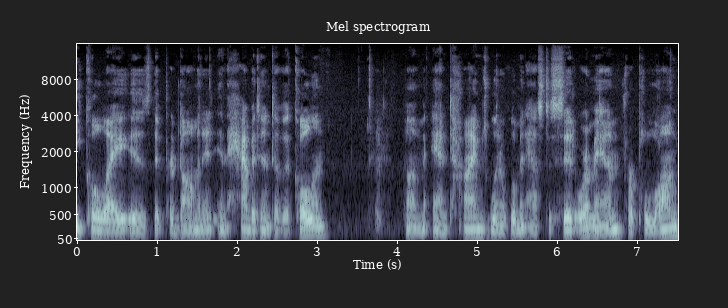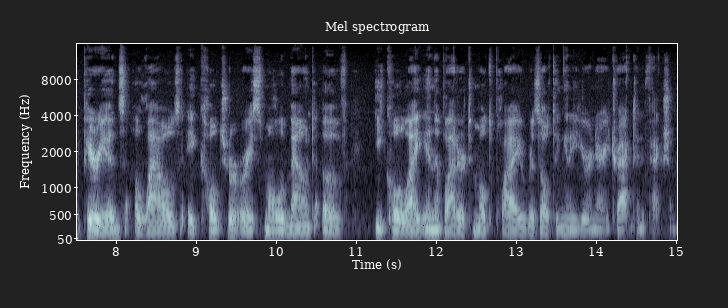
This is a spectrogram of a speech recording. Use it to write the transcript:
E. coli is the predominant inhabitant of the colon, um, and times when a woman has to sit or a man for prolonged periods allows a culture or a small amount of E. coli in the bladder to multiply, resulting in a urinary tract infection.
